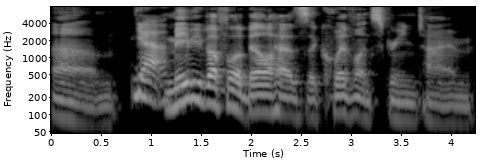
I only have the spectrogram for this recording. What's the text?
Um, yeah, maybe Buffalo Bill has equivalent screen time.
